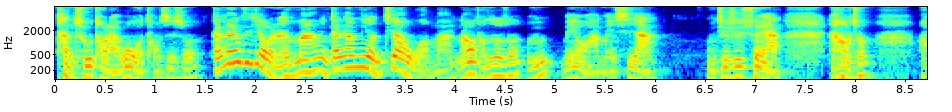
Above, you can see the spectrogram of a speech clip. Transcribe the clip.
探出头来问我同事说：“刚刚是有人吗？你刚刚你有叫我吗？”然后我同事就说：“嗯，没有啊，没事啊，你继续睡啊。”然后我就哦，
